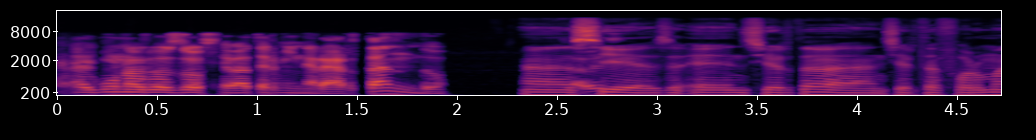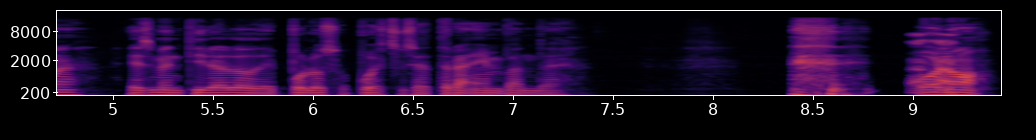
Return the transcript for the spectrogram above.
alguno de los dos se va a terminar hartando. Así es, en cierta, en cierta forma es mentira lo de polos opuestos se atraen, banda. ¿O no?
